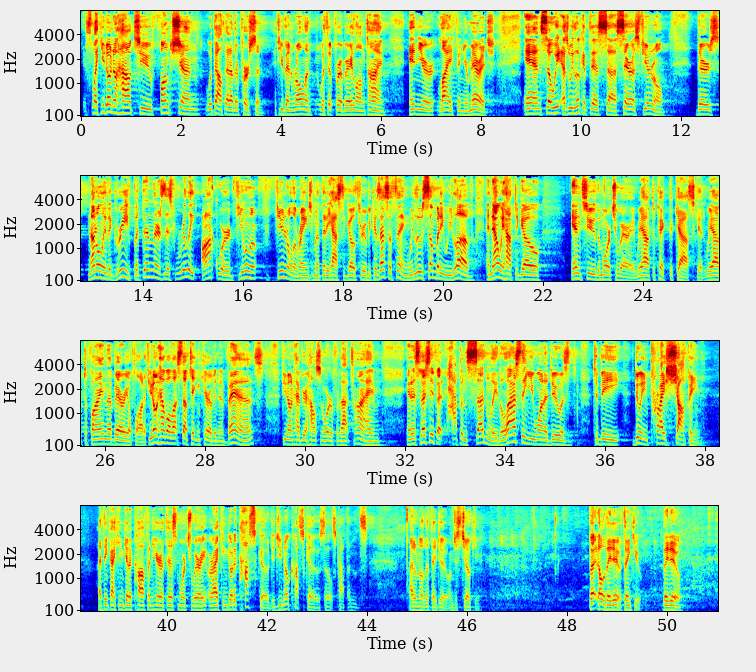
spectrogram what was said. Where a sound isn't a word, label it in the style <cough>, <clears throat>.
it's like you don't know how to function without that other person if you've been rolling with it for a very long time in your life, in your marriage. And so we, as we look at this uh, Sarah's funeral, there's not only the grief, but then there's this really awkward funeral, funeral arrangement that he has to go through because that's the thing. We lose somebody we love, and now we have to go into the mortuary. We have to pick the casket. We have to find the burial plot. If you don't have all that stuff taken care of in advance, if you don't have your house in order for that time, and especially if it happens suddenly, the last thing you want to do is to be doing price shopping. I think I can get a coffin here at this mortuary, or I can go to Costco. Did you know Costco sells coffins? I don't know that they do. I'm just joking. But, oh, they do. Thank you. They do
